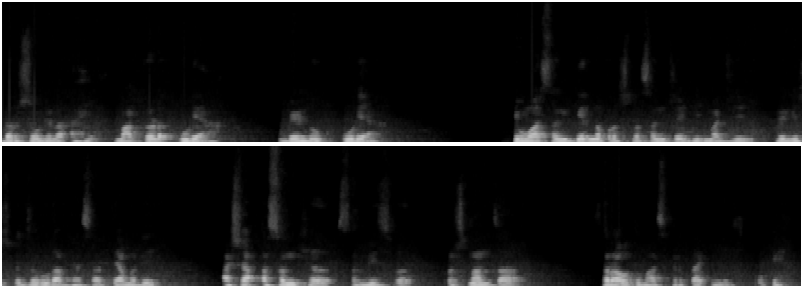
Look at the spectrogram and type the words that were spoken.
दर्शवलेलं आहे. माकड उड्या बेंडूक उड्या किंवा संकीर्ण प्रश्नसंच ही माझी प्लेलिस्ट जरूर अभ्यासात त्यामध्ये अशा असंख्य संमिश्र प्रश्नांचा सराव तुम्हाला करता येईल. ओके.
